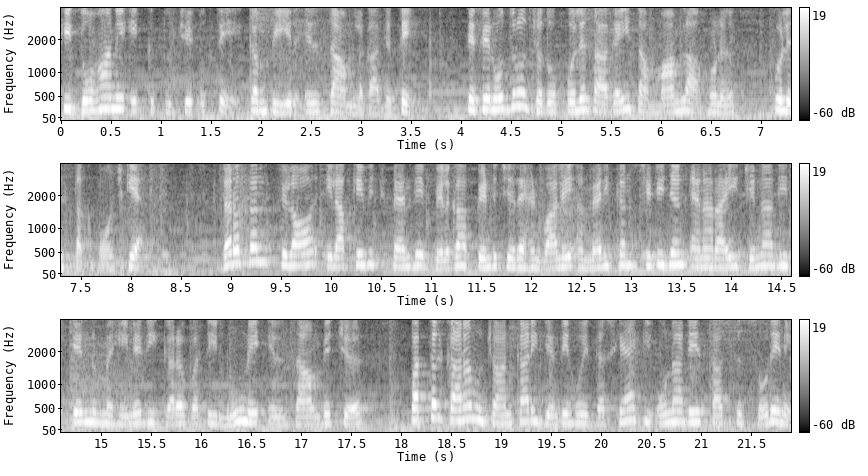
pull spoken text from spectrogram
ਕਿ ਦੋਹਾਂ ਨੇ ਇੱਕ ਦੂਜੇ ਉੱਤੇ ਗੰਭੀਰ ਇਲਜ਼ਾਮ ਲਗਾ ਦਿੱਤੇ। ਤੇ ਫਿਰ ਉਧਰੋਂ ਜਦੋਂ ਪੁਲਿਸ ਆ ਗਈ ਤਾਂ ਮਾਮਲਾ ਹੁਣ ਪੁਲਿਸ ਤੱਕ ਪਹੁੰਚ ਗਿਆ। ਦਰਅਸਲ, ਫਿਲੌਰ ਇਲਾਕੇ ਵਿੱਚ ਪੈਂਦੇ ਬਿਲਗਾ ਪਿੰਡ 'ਚ ਰਹਿਣ ਵਾਲੇ ਅਮਰੀਕਨ ਸਿਟੀਜ਼ਨ ਐਨਆਰਆਈ ਜਿਨ੍ਹਾਂ ਦੀ 3 ਮਹੀਨੇ ਦੀ ਗਰਭਵਤੀ ਨੂੰਹ ਨੇ ਇਲਜ਼ਾਮ ਵਿੱਚ ਪੱਤਰਕਾਰਾਂ ਨੂੰ ਜਾਣਕਾਰੀ ਦਿੰਦੇ ਹੋਏ ਦੱਸਿਆ ਕਿ ਉਹਨਾਂ ਦੇ ਸੱਸ ਸਹੁਰੇ ਨੇ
